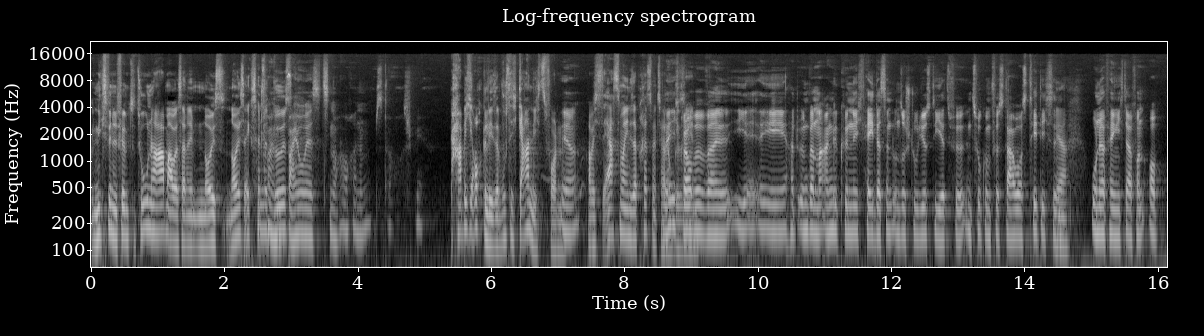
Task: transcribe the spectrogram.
nichts mit dem Film zu tun haben, aber es ist dann ein neues, neues Extended Universe? BioWare sitzt noch auch an einem Star Wars-Spiel. Habe ich auch gelesen, da wusste ich gar nichts von. Ja. Habe ich das erste Mal in dieser Pressemitteilung Nee, ich gesehen. glaube, weil EA hat irgendwann mal angekündigt, hey, das sind unsere Studios, die jetzt für, in Zukunft für Star Wars tätig sind, Ja. unabhängig davon, ob,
